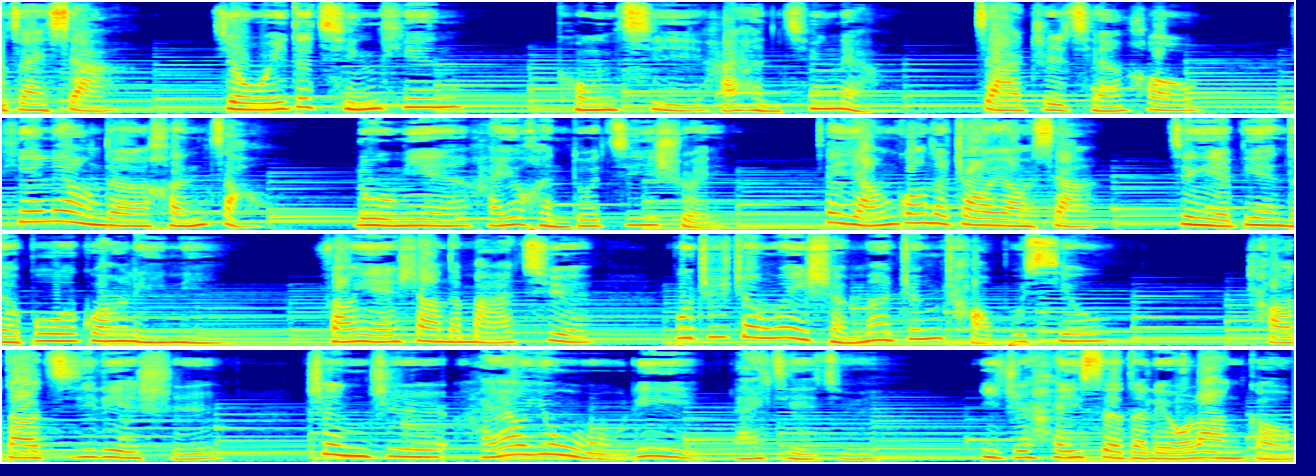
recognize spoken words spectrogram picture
不在下，久违的晴天，空气还很清凉。夏至前后，天亮得很早，路面还有很多积水，在阳光的照耀下，竟也变得波光粼粼。房檐上的麻雀，不知正为什么争吵不休，吵到激烈时，甚至还要用武力来解决。一只黑色的流浪狗，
